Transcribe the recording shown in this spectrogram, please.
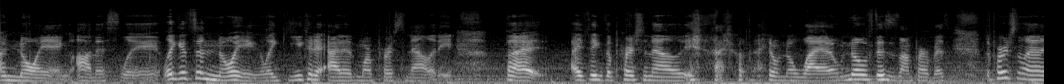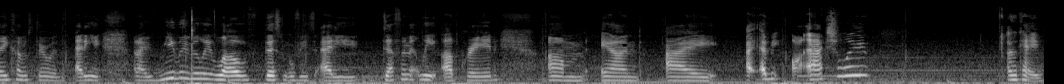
annoying, honestly. Like it's annoying. Like you could have added more personality. But I think the personality I don't I don't know why. I don't know if this is on purpose. The personality comes through with Eddie and I really really love this movie's Eddie. Definitely upgrade. Um and I I, I mean actually okay,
